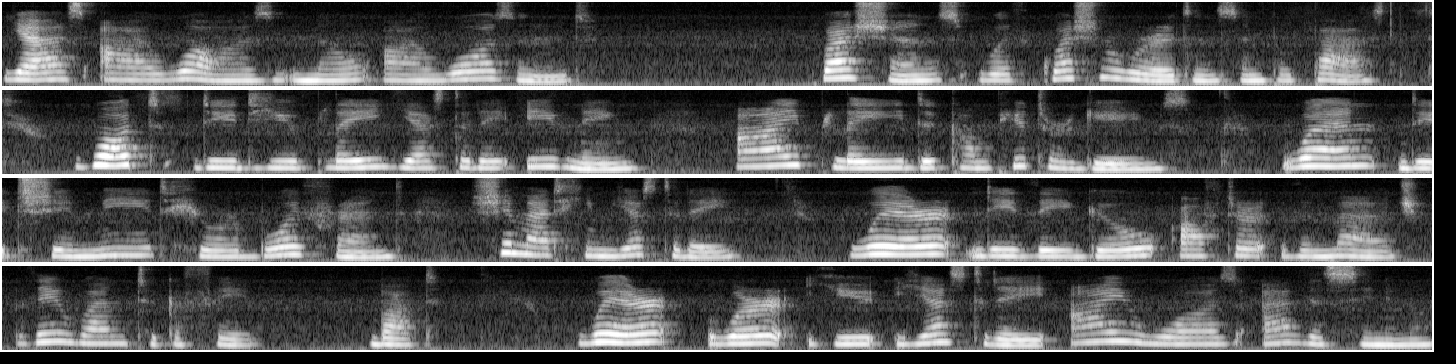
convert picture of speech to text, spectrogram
Yes, I was. No, I wasn't. Questions with question words in simple past. What did you play yesterday evening? I played computer games. When did she meet her boyfriend? She met him yesterday. Where did they go after the match? They went to cafe. But where were you yesterday? I was at the cinema.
